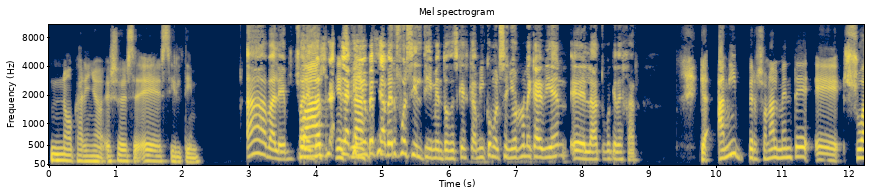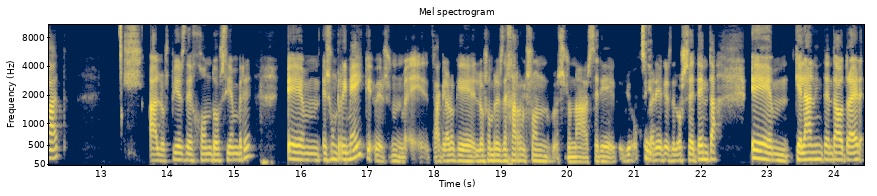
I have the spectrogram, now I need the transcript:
No, cariño, eso es eh, SEAL Team. Ah, vale. la, que yo empecé a ver fue SEAL Team, entonces que es que a mí como el señor no me cae bien, eh, la tuve que dejar. a mí personalmente, eh, SWAT, a los pies de Hondo siempre, em, es un remake. Es eh, está claro que Los Hombres de Harrelson es una serie, yo juraría que es de los 70, em, que la han intentado traer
